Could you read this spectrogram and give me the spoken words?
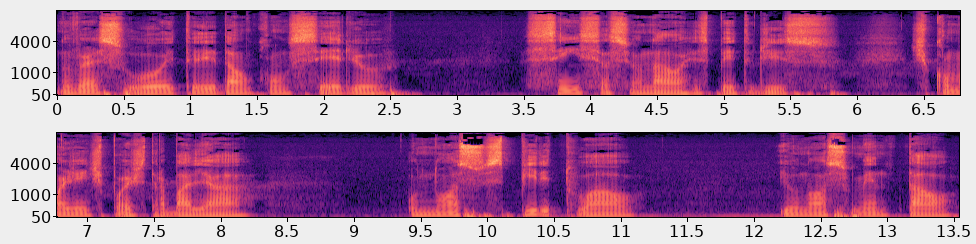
no verso 8, ele dá um conselho sensacional a respeito disso, de como a gente pode trabalhar o nosso espiritual e o nosso mental,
